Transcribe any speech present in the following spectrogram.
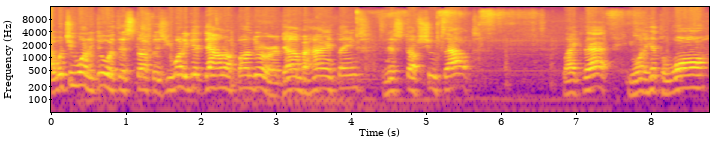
Now what you want to do with this stuff is you want to get down up under or down behind things, and this stuff shoots out like that. You want to hit the wall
